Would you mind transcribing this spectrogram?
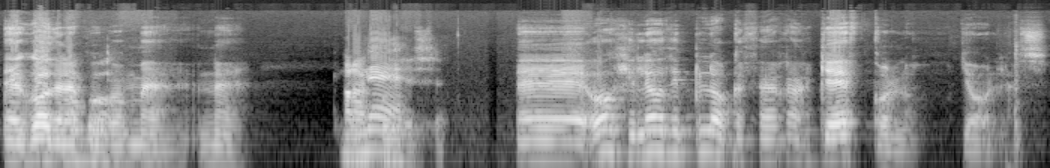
εγώ δεν Εγώ. ακούγομαι, ναι. Παρακούγεσαι. Ε, όχι, λέω διπλό καθαρά και εύκολο κιόλας.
